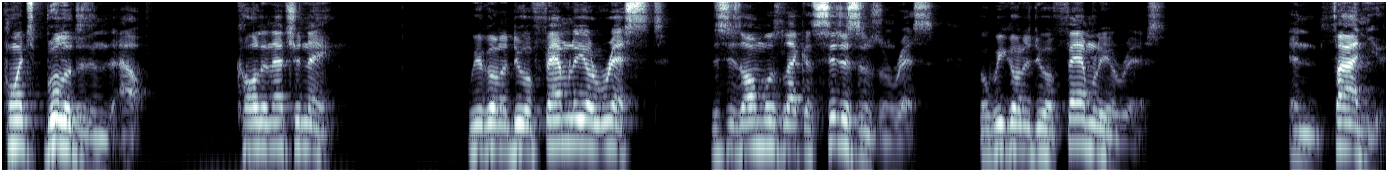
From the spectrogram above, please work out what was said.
points bulletin out, calling out your name. We're going to do a family arrest. This is almost like a citizen's arrest, but we're going to do a family arrest and find you,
